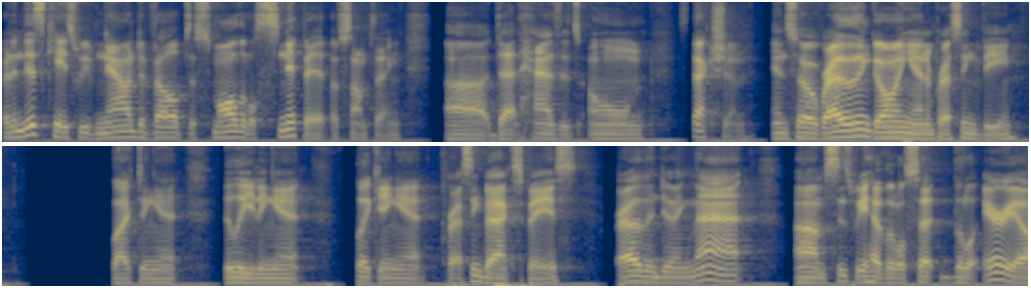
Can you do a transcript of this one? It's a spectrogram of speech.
but in this case, we've now developed a small little snippet of something uh, that has its own section. And so rather than going in and pressing V, selecting it, deleting it, clicking it, pressing backspace, rather than doing that, um, since we have little set little area,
